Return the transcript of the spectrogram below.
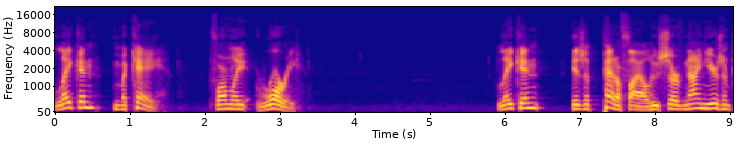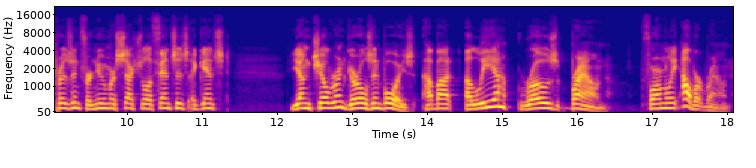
Lakin McKay, formerly Rory. Lakin is a pedophile who served nine years in prison for numerous sexual offenses against young children, girls, and boys. How about Aaliyah Rose Brown, formerly Albert Brown?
